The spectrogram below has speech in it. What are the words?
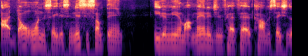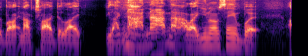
I don't want to say this, and this is something even me and my manager have had conversations about, and I've tried to like be like, nah, nah, nah, like you know what I'm saying, but uh,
